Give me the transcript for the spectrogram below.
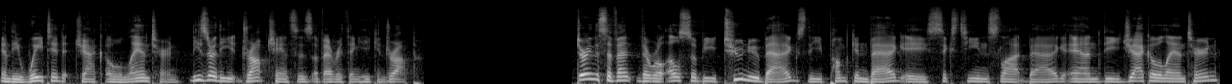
and the Weighted Jack O' Lantern. These are the drop chances of everything he can drop. During this event, there will also be two new bags the Pumpkin Bag, a 16 slot bag, and the Jack O' Lantern,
